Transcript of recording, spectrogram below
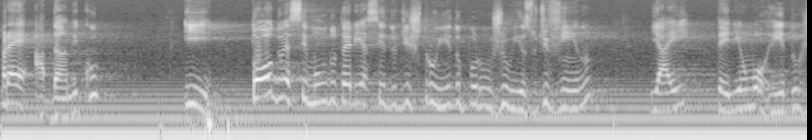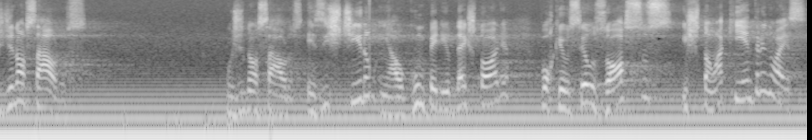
pré-adâmico, e todo esse mundo teria sido destruído por um juízo divino, e aí teriam morrido os dinossauros. Os dinossauros existiram em algum período da história, porque os seus ossos estão aqui entre nós.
